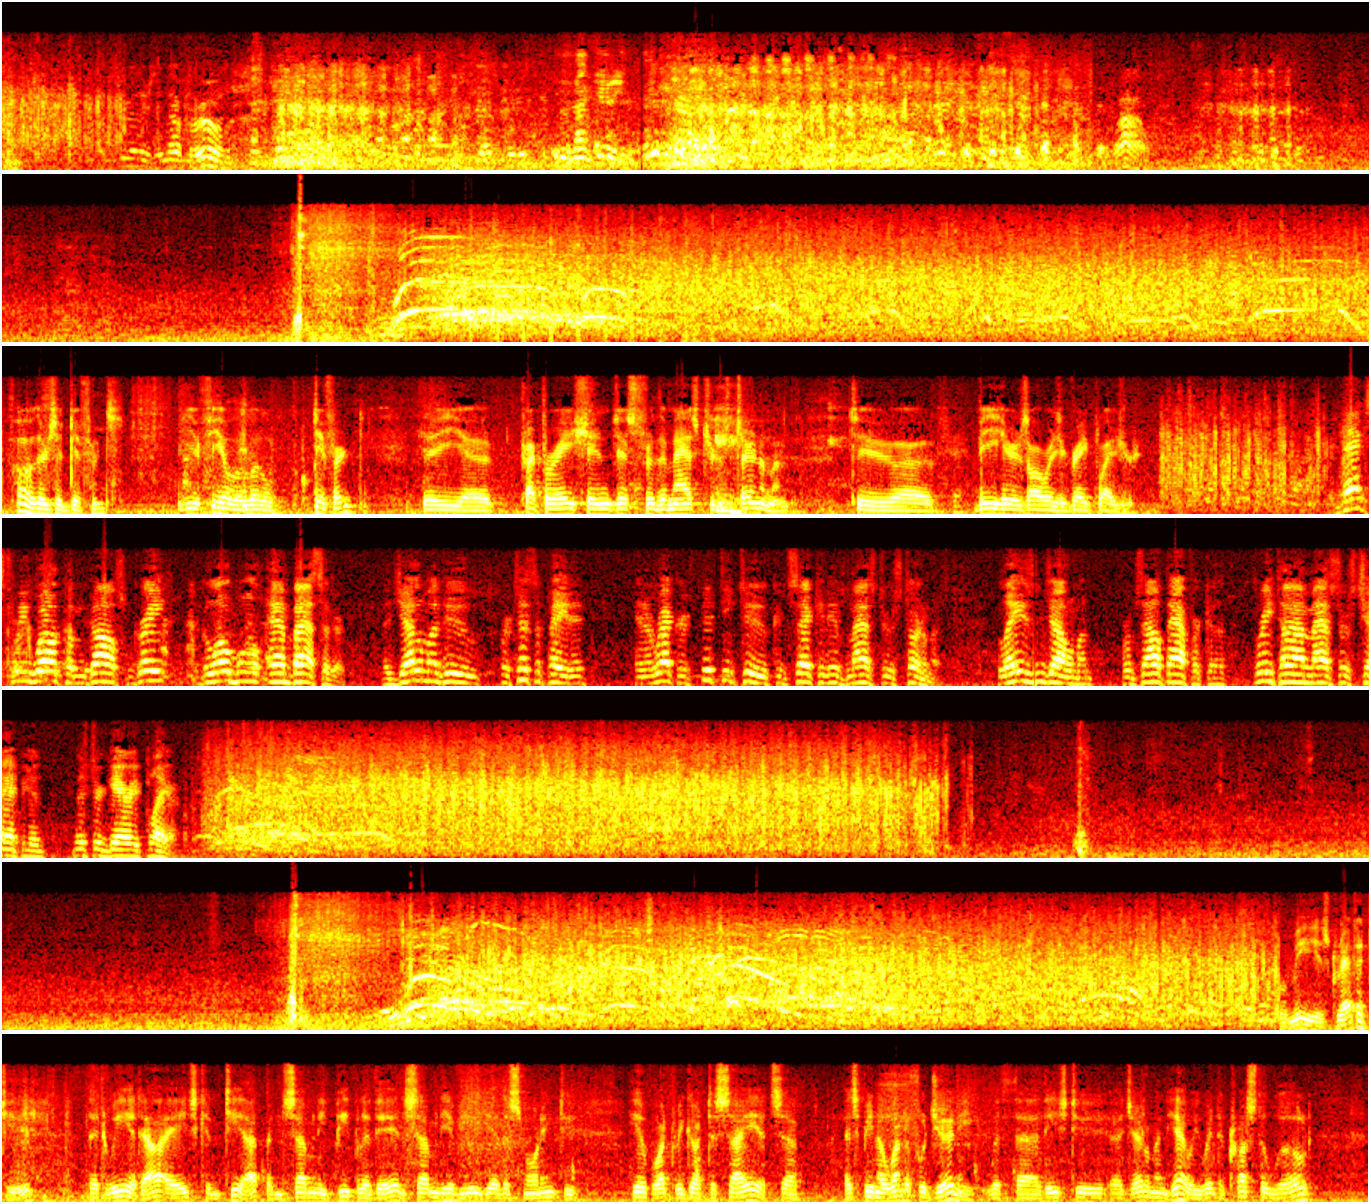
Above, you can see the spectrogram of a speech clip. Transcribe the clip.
I'm sure there's enough room. Not kidding. wow. Oh, there's a difference. You feel a little different. The uh, preparation just for the Masters tournament to uh, be here is always a great pleasure. Next, we welcome golf's great global ambassador, a gentleman who participated in a record 52 consecutive Masters tournaments. Ladies and gentlemen, from South Africa, three-time Masters champion, Mr. Gary Player. me is gratitude that we at our age can tee up, and so many people are there, and so many of you here this morning to hear what we got to say. It's uh, it's been a wonderful journey with uh, these two uh, gentlemen here. We went across the world,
